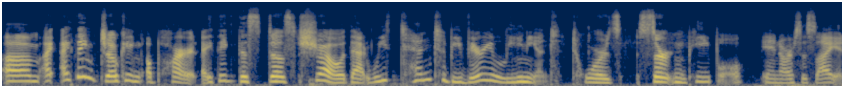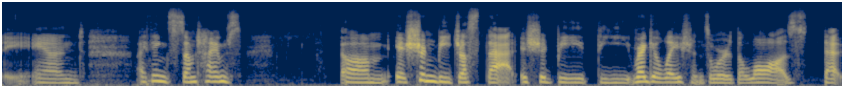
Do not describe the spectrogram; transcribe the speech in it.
Um, I, I think, joking apart, I think this does show that we tend to be very lenient towards certain people in our society. And I think sometimes um, it shouldn't be just that. It should be the regulations or the laws that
